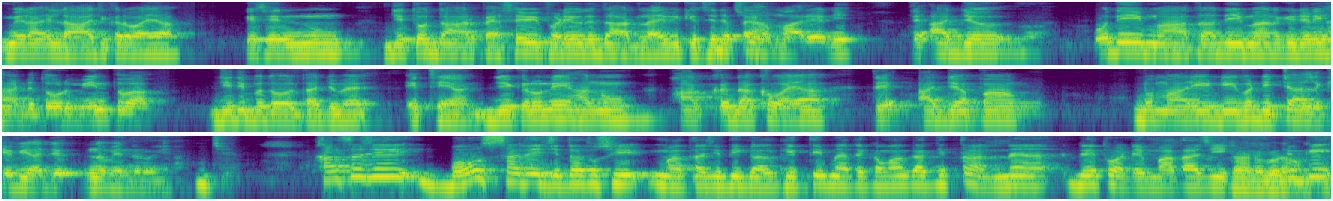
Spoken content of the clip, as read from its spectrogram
ਮੇਰਾ ਇਲਾਜ ਕਰਵਾਇਆ। ਕਿਸੇ ਨੂੰ ਜਿੱਤੋਂ ਧਾਰ ਪੈਸੇ ਵੀ ਫੜੇ ਉਹਦੇ ਧਾਰ ਲਾਏ ਵੀ ਕਿਸੇ ਦਾ ਪੈਸਾ ਮਾਰਿਆ ਨਹੀਂ ਤੇ ਅੱਜ ਉਹਦੀ ਮਾਤਾ ਦੀ ਮੰਨ ਕੇ ਜਿਹੜੀ ਹੱਡ ਤੋੜ ਮਿਹਨਤ ਵਾ ਜਿਹਦੀ ਬਦੌਲਤ ਅੱਜ ਮੈਂ ਇੱਥੇ ਆ। ਜੇਕਰ ਉਹਨੇ ਸਾਨੂੰ ਹੱਕ ਦਾ ਖਵਾਇਆ ਤੇ ਅੱਜ ਆਪਾਂ ਬਿਮਾਰੀ ਏਡੀ ਵੱਡੀ ਝੱਲ ਕੇ ਵੀ ਅੱਜ ਨਵੇਂ ਦਿਨ ਹੋਏ ਆ। ਜੀ। ਖਾਲਸਾ ਜੀ ਬਹੁਤ ਸਾਰੇ ਜਿੱਦਾਂ ਤੁਸੀਂ ਮਾਤਾ ਜੀ ਦੀ ਗੱਲ ਕੀਤੀ ਮੈਂ ਤੇ ਕਹਾਂਗਾ ਕਿ ਧੰਨ ਨੇ ਤੁਹਾਡੇ ਮਾਤਾ ਜੀ। ਕਿਉਂਕਿ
